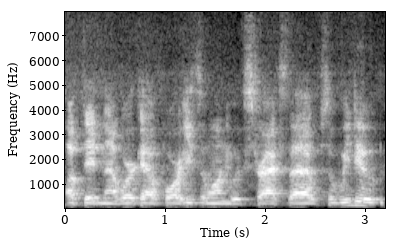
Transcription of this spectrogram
updating that workout for, he's the one who extracts that. So we do,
